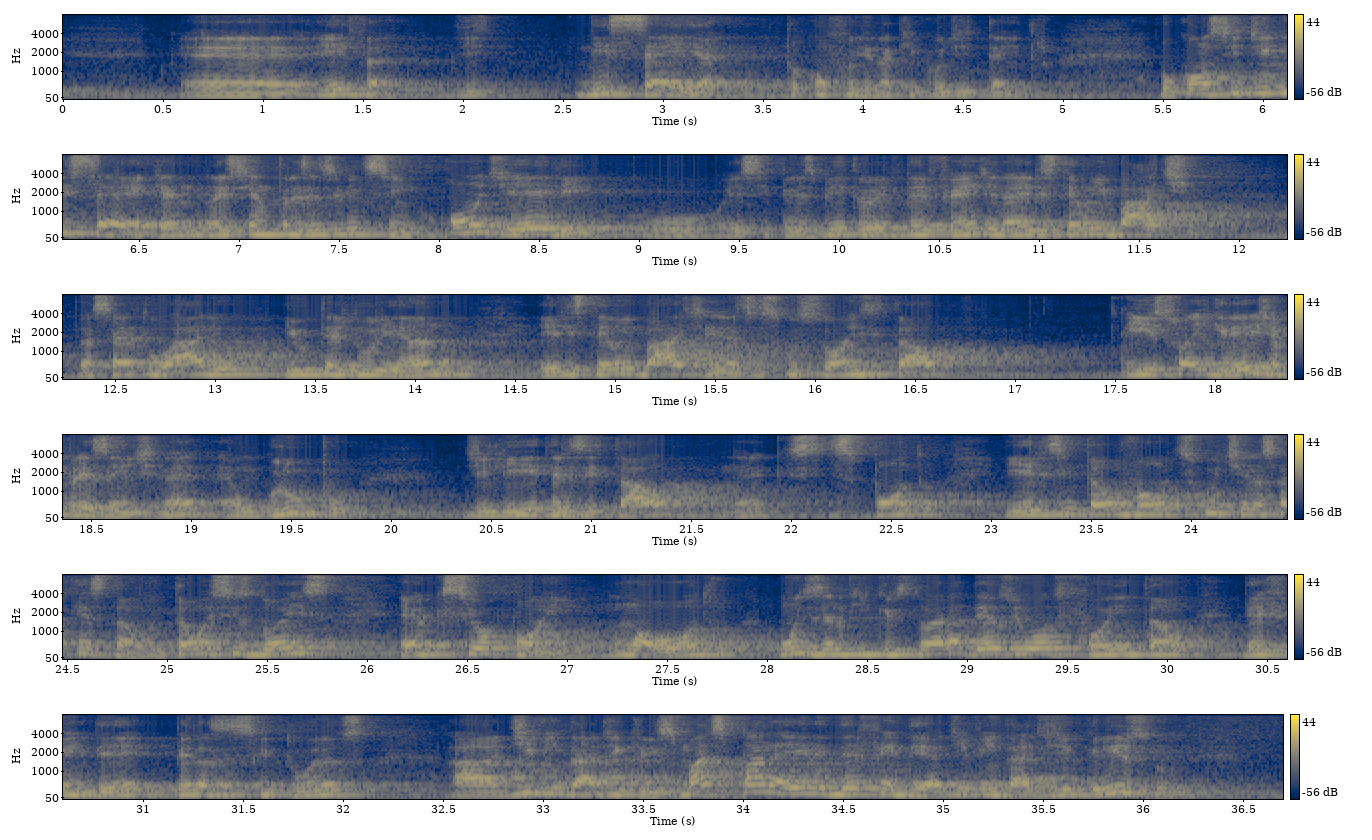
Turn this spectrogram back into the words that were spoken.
é, eita, de Niceia, estou confundindo aqui com o de dentro. O concílio de Niceia, que é nesse ano 325, onde ele, o, esse presbítero, ele defende, né, eles têm um embate, tá certo? O Ário e o Tertuliano, eles têm um embate, as discussões e tal. E isso a igreja presente, né? É um grupo de líderes e tal, né, que se despontam e eles então vão discutindo essa questão. Então esses dois é o que se opõem um ao outro, um dizendo que Cristo não era Deus e o outro foi então defender pelas escrituras a divindade de Cristo. Mas para ele defender a divindade de Cristo,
